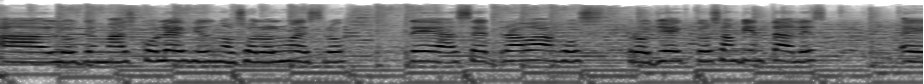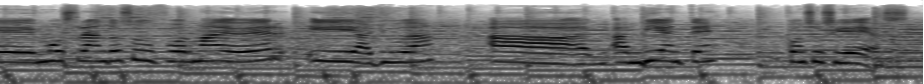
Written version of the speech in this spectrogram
a los demás colegios, no solo el nuestro, de hacer trabajos, proyectos ambientales, eh, mostrando su forma de ver y ayuda al ambiente con sus ideas.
